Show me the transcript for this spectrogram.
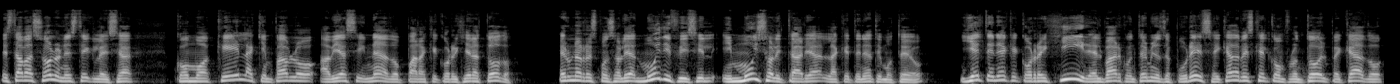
Estaba solo en esta iglesia como aquel a quien Pablo había asignado para que corrigiera todo. Era una responsabilidad muy difícil y muy solitaria la que tenía Timoteo, y él tenía que corregir el barco en términos de pureza, y cada vez que él confrontó el pecado,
